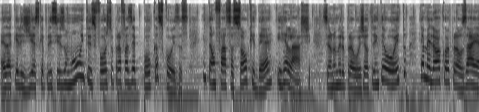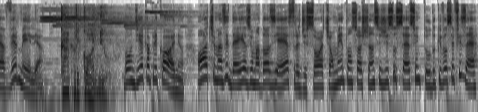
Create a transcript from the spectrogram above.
É daqueles dias que é preciso muito esforço para fazer poucas coisas. Então faça só o que der e relaxe. Seu número para hoje é o 38 e a melhor cor para usar é a vermelha. Capricórnio. Bom dia, Capricórnio! Ótimas ideias e uma dose extra de sorte aumentam suas chances de sucesso em tudo que você fizer.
